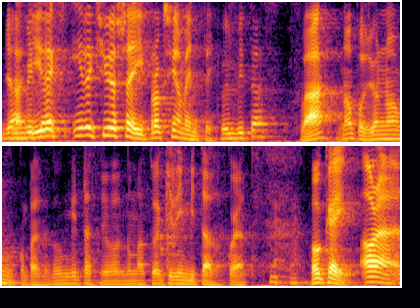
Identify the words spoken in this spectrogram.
ya. IDEX, IDEX USA próximamente. ¿Tú invitas? ¿Va? No, pues yo no, compadre, tú invitas, yo nomás estoy aquí de invitado, acuérdate. Ok, ahora,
